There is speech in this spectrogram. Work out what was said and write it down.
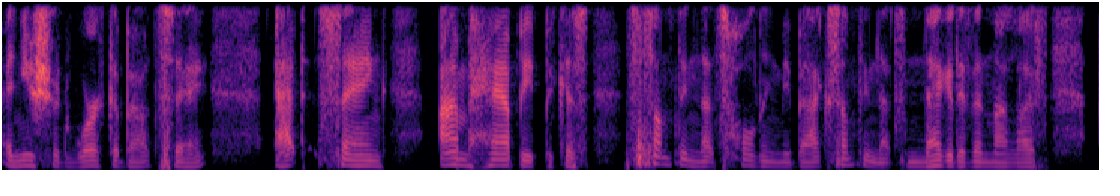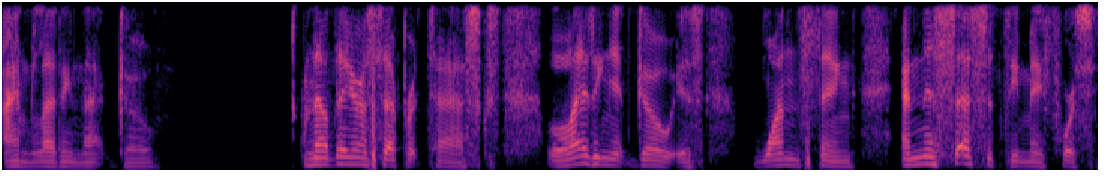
and you should work about say at saying i'm happy because something that's holding me back something that's negative in my life i'm letting that go now, they are separate tasks. Letting it go is one thing, and necessity may force you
